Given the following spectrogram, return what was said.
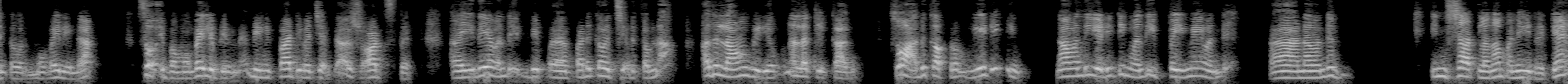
என்ற ஒரு மொபைல் இல்லை. ஸோ இப்ப மொபைல் இப்படி இருந்தா இப்படி நிப்பாட்டி வச்சு எடுத்தா ஷார்ட்ஸ் இதே வந்து இப்படி படுக்க வச்சு எடுத்தோம்னா அது லாங் வீடியோவுக்கு நல்லா கிளிக் ஆகுது ஸோ அதுக்கப்புறம் எடிட்டிங் நான் வந்து எடிட்டிங் வந்து இப்பயுமே வந்து நான் வந்து இன்ஷாட்ல தான் பண்ணிக்கிட்டு இருக்கேன்.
